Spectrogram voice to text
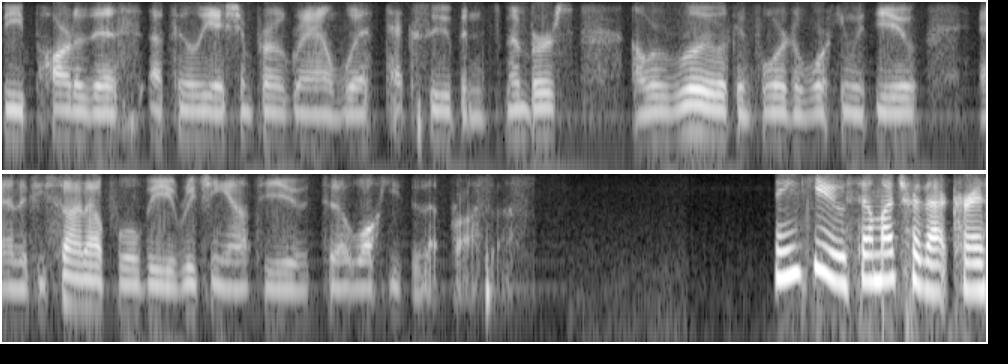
be part of this affiliation program with TechSoup and its members. Uh, we're really looking forward to working with you. And if you sign up, we'll be reaching out to you to walk you through that process. Thank you so much for that, Chris.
